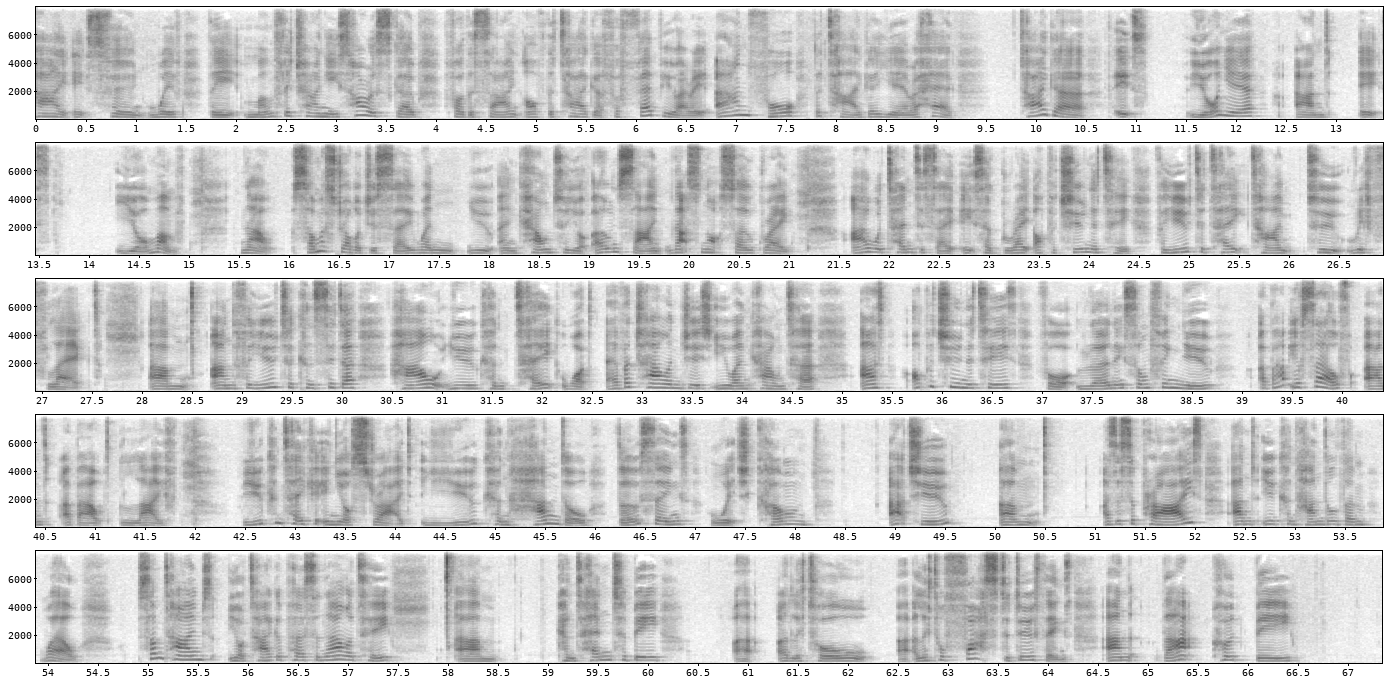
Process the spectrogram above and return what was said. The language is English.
Hi, it's Foon with the monthly Chinese horoscope for the sign of the tiger for February and for the tiger year ahead. Tiger, it's your year and it's your month. Now, some astrologers say when you encounter your own sign, that's not so great. I would tend to say it's a great opportunity for you to take time to reflect um, and for you to consider how you can take whatever challenges you encounter as opportunities for learning something new about yourself and about life. You can take it in your stride. You can handle those things which come at you um, as a surprise and you can handle them well. Sometimes your tiger personality um, can tend to be a, a little a little fast to do things and that could be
